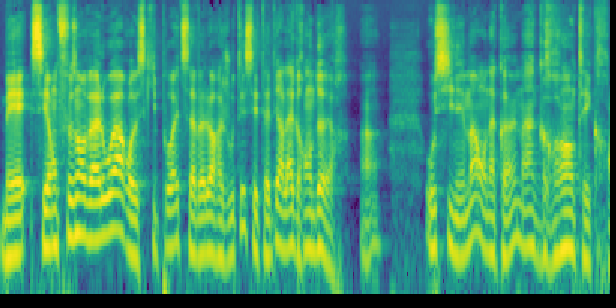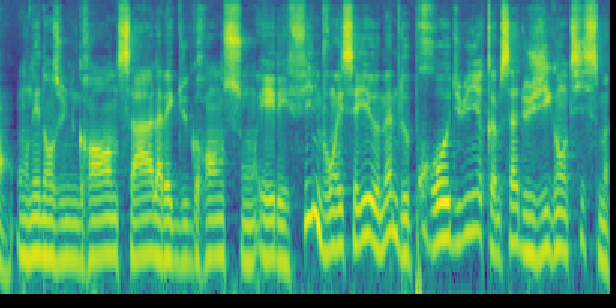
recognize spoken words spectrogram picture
Mais c'est en faisant valoir euh, ce qui pourrait être sa valeur ajoutée, c'est-à-dire la grandeur. Hein. Au cinéma, on a quand même un grand écran. On est dans une grande salle avec du grand son. Et les films vont essayer eux-mêmes de produire comme ça du gigantisme,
